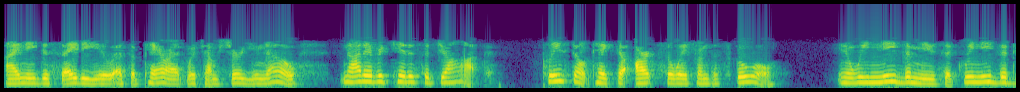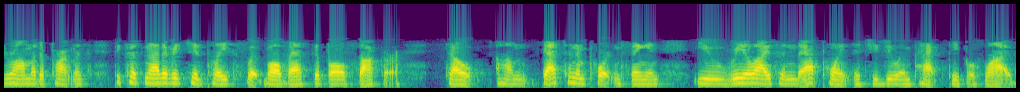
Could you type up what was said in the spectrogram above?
I need to say to you as a parent, which I'm sure you know, not every kid is a jock. Please don't take the arts away from the school. You know, we need the music. We need the drama departments because not every kid plays football, basketball, soccer. So um, that's an important thing, and you realize in that point that you do impact people's lives.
